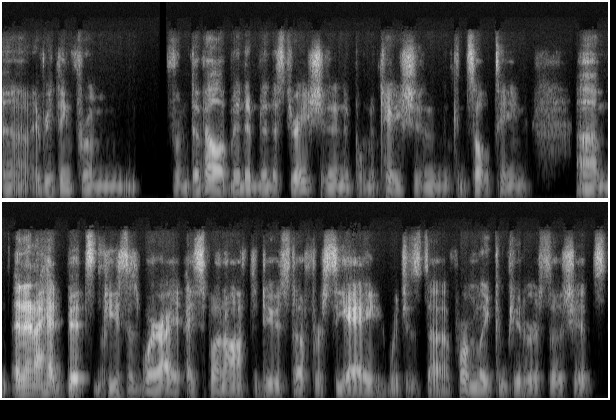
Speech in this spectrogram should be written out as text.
uh, everything from from development, administration, and implementation, and consulting. Um, and then I had bits and pieces where I, I spun off to do stuff for CA, which is uh, formerly Computer Associates,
